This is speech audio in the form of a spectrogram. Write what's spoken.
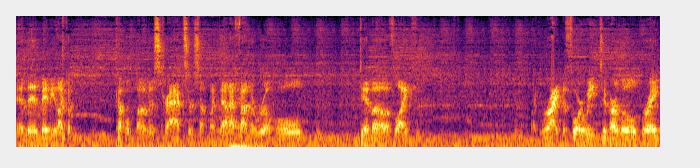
and then maybe like a couple bonus tracks or something like that. I found a real old demo of like like right before we took our little break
